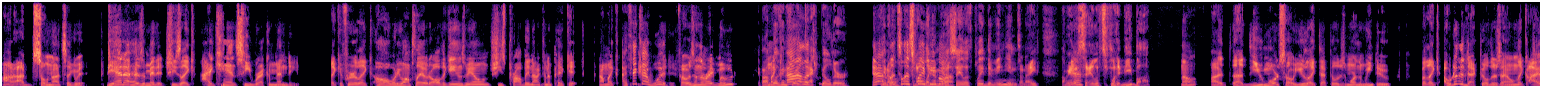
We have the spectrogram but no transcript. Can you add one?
I, am so not sick of it. Deanna has admitted she's like, I can't see recommending it. Like, if we are like, oh, what do you want to play out of all the games we own? She's probably not going to pick it. And I'm like, I think I would if I was in the right mood. If I'm, I'm looking like, for ah, a deck builder, yeah, you know, let's let's play. Like Bebop. I'm to say let's play Dominion tonight. I'm to yeah. say let's play Bebop. No, uh, you more so. You like deck builders more than we do. But like out of the deck builders I own, like I,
